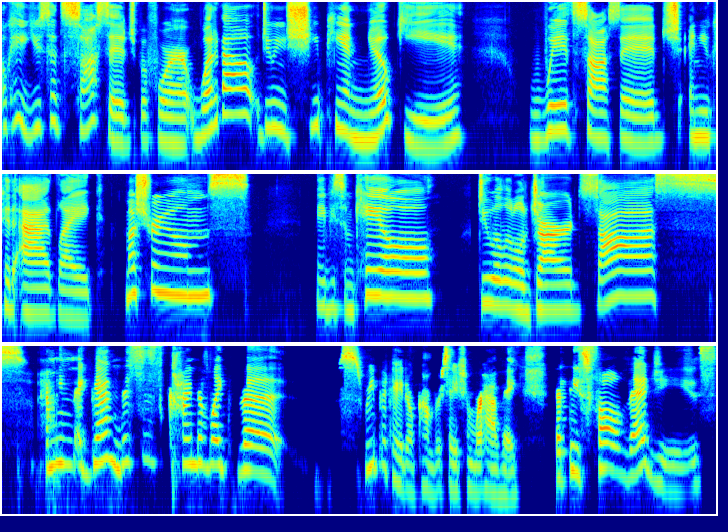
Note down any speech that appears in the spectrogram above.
Okay, you said sausage before. What about doing sheet pan gnocchi with sausage and you could add like mushrooms, maybe some kale, do a little jarred sauce. I mean, again, this is kind of like the sweet potato conversation we're having that these fall veggies,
